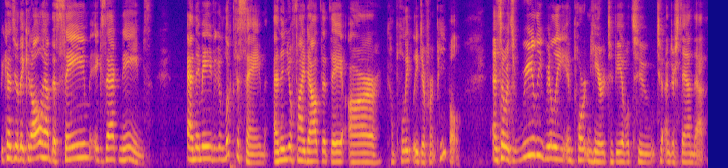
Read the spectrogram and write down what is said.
because, you know, they could all have the same exact names, and they may even look the same, and then you'll find out that they are completely different people. And so it's really, really important here to be able to to understand that.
